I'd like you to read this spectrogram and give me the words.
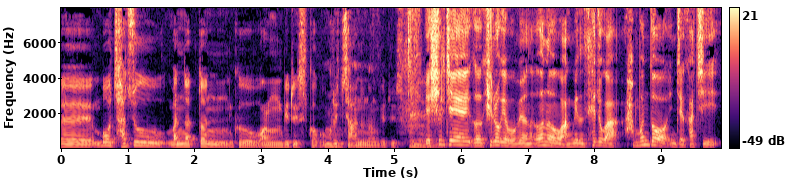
에, 뭐 자주 만났던 그 왕비도 있을 거고 그렇지 않은 왕비도 있을 거고. 예, 실제 그 기록에 보면 어느 왕비는 태조가 한 번도 이제 같이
